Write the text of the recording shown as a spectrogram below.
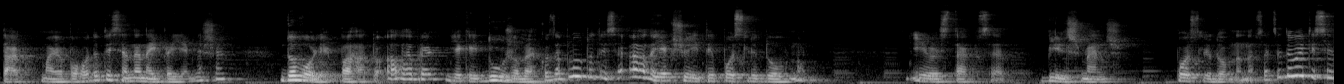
так, маю погодитися, не найприємніша. Доволі багато алгебри, в якій дуже легко заплутатися, але якщо йти послідовно і ось так все більш-менш послідовно на все це дивитися,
